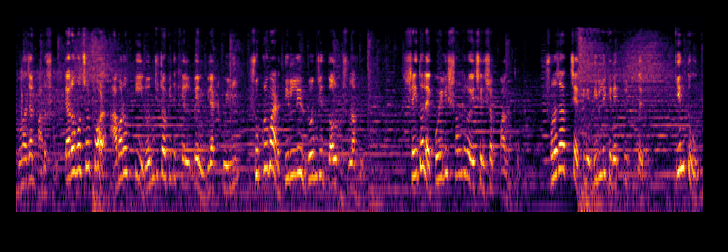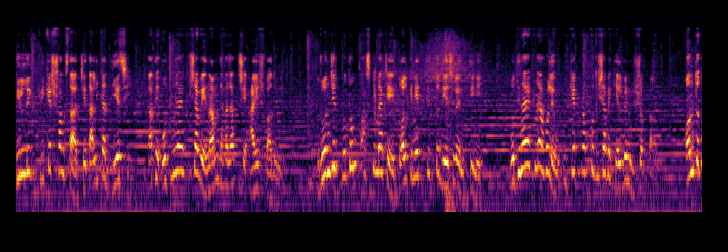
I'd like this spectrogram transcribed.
দু হাজার বারো সালে। তেরো বছর পর আবারও কি রঞ্জি ট্রফিতে খেলবেন বিরাট কোহলি? শুক্রবার দিল্লির রঞ্জিত দল ঘোষণা হল। সেই দলে কোহলির সঙ্গে রয়েছে ঋষভ পান্ত শোনা যাচ্ছে তিনি দিল্লিকে নেতৃত্ব দেবেন। কিন্তু দিল্লির ক্রিকেট সংস্থা যে তালিকা দিয়েছে, তাতে অধিনায়ক হিসাবে নাম দেখা যাচ্ছে আয়ুষ বাদুনি রঞ্জির প্রথম পাঁচটি ম্যাচে দলকে নেতৃত্ব দিয়েছিলেন তিনি। অধিনায়ক না হলেও উইকেট রক্ষক হিসাবে খেলবেন ঋষভ পান্ত অন্তত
